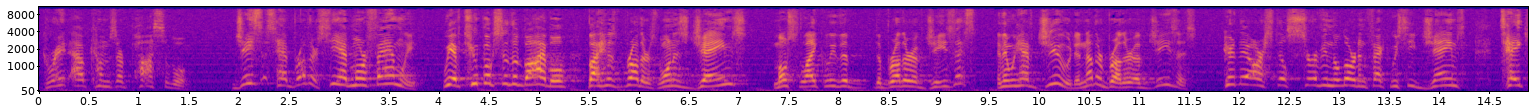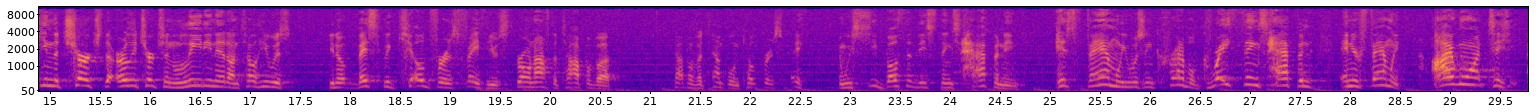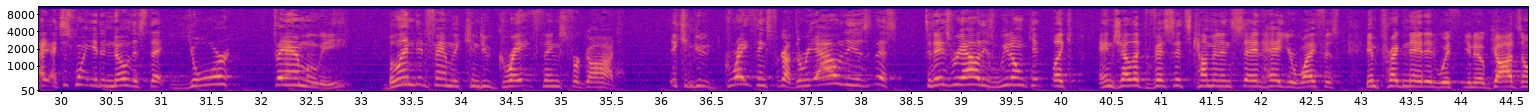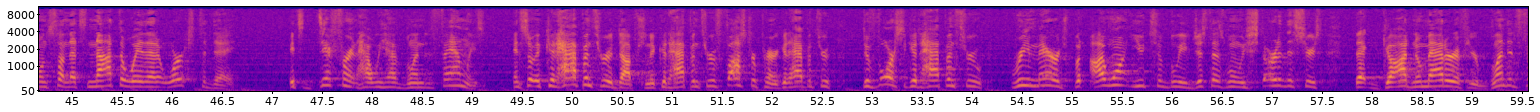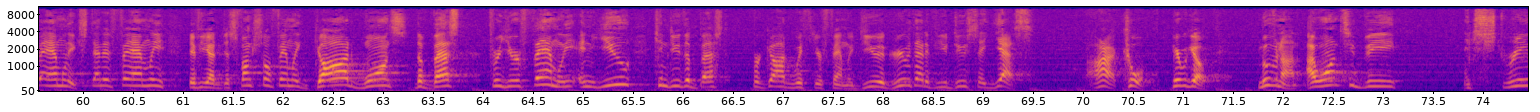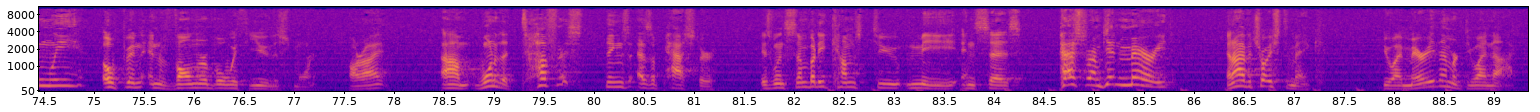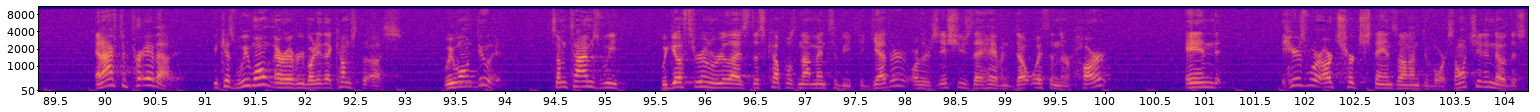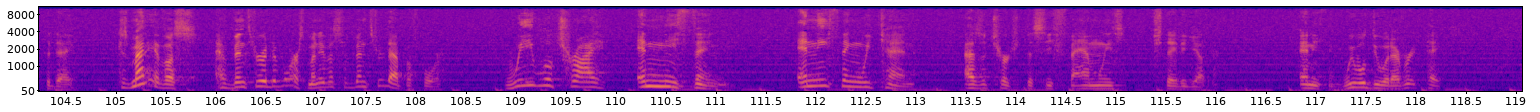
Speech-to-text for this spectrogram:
Great outcomes are possible. Jesus had brothers, he had more family. We have two books of the Bible by his brothers. One is James, most likely the, the brother of Jesus, and then we have Jude, another brother of Jesus. Here they are still serving the Lord. In fact, we see James taking the church, the early church, and leading it until he was, you know, basically killed for his faith. He was thrown off the top of a top of a temple and killed for his faith. And we see both of these things happening. His family was incredible. Great things happened in your family. I want to, I just want you to know this that your family, blended family, can do great things for God. It can do great things for God. The reality is this today's reality is we don't get like angelic visits coming and saying, hey, your wife is impregnated with, you know, God's own son. That's not the way that it works today. It's different how we have blended families. And so it could happen through adoption, it could happen through foster parent, it could happen through divorce, it could happen through remarriage. But I want you to believe, just as when we started this series, that God, no matter if you're blended family, extended family, if you have a dysfunctional family, God wants the best for your family, and you can do the best for God with your family. Do you agree with that? If you do, say yes. All right, cool. Here we go. Moving on. I want to be extremely open and vulnerable with you this morning. All right? Um, one of the toughest things as a pastor is when somebody comes to me and says, Pastor, I'm getting married, and I have a choice to make. Do I marry them or do I not? And I have to pray about it because we won't marry everybody that comes to us. We won't do it. Sometimes we, we go through and realize this couple's not meant to be together or there's issues they haven't dealt with in their heart. And here's where our church stands on, on divorce. I want you to know this today because many of us have been through a divorce. Many of us have been through that before we will try anything, anything we can as a church to see families stay together. Anything. We will do whatever it takes.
